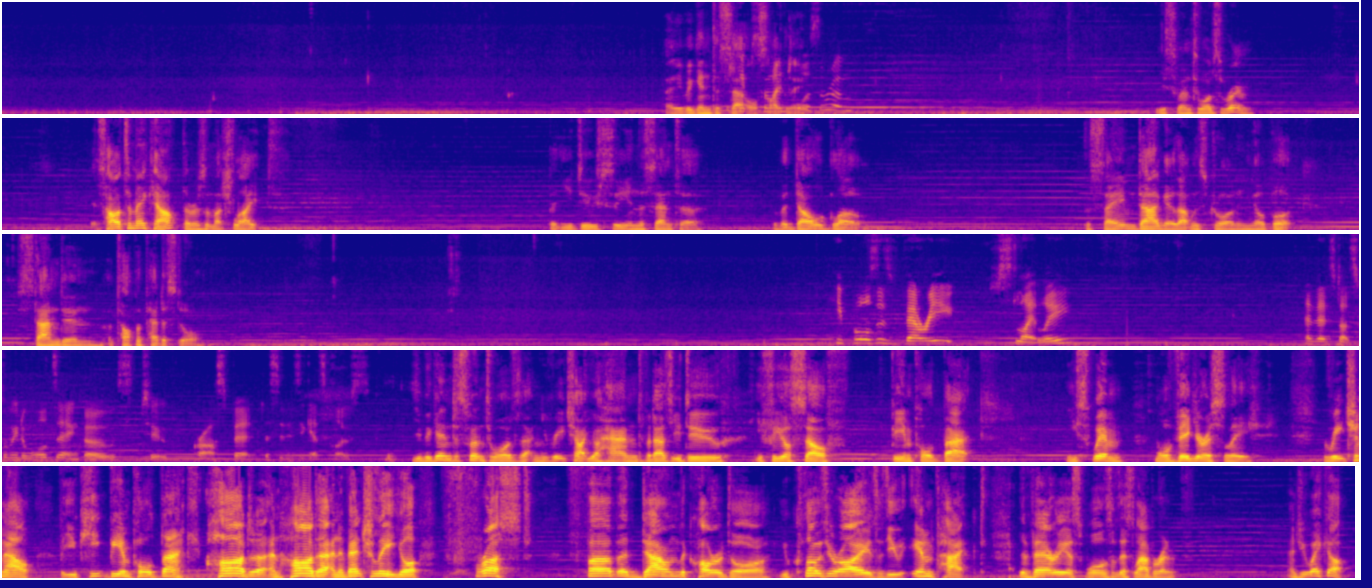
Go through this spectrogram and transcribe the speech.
And you begin to settle Keep swimming slightly. You swim towards the room. It's hard to make out, there isn't much light. But you do see in the center, with a dull glow, the same dagger that was drawn in your book, standing atop a pedestal. He pauses very slightly and then starts swimming towards it and goes to grasp it as soon as he gets close. You begin to swim towards that and you reach out your hand, but as you do, you feel yourself being pulled back. You swim more vigorously, reaching out, but you keep being pulled back harder and harder, and eventually you're thrust further down the corridor. You close your eyes as you impact the various walls of this labyrinth, and you wake up.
